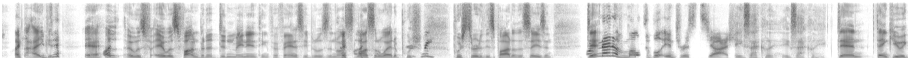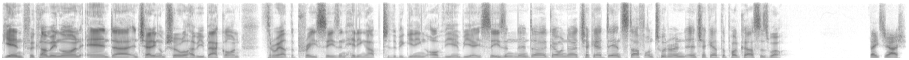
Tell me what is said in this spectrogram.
Like, Nah, you could- yeah, it, it was it was fun, but it didn't mean anything for fantasy. But it was a nice nice little way to push push through to this part of the season. We're men of multiple interests, Josh. Exactly, exactly. Dan, thank you again for coming on and uh, and chatting. I'm sure we'll have you back on throughout the preseason, heading up to the beginning of the NBA season. And uh, go and uh, check out Dan's stuff on Twitter and, and check out the podcast as well. Thanks, Josh.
